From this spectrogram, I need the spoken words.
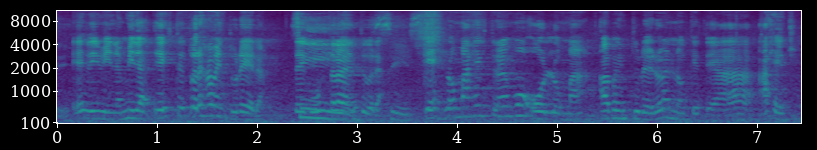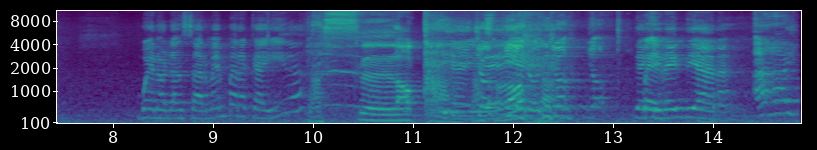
sí. Es divina. Mira, este, tú eres aventurera. Te Sí, gusta la aventura. sí, sí. ¿Qué es lo más extremo o lo más aventurero en lo que te ha- has hecho? Bueno, lanzarme en paracaídas Estás loca. Ay, Yo Estás quiero, yo, yo. de aquí de Indiana. Ay,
